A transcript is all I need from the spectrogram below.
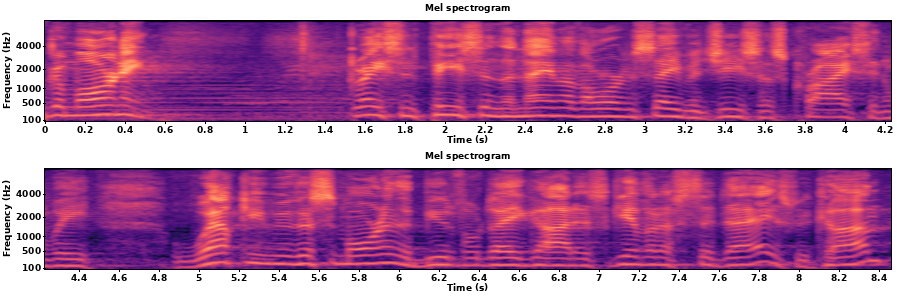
Well, good morning. Grace and peace in the name of our Lord and Savior Jesus Christ. And we welcome you this morning, the beautiful day God has given us today as we come.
